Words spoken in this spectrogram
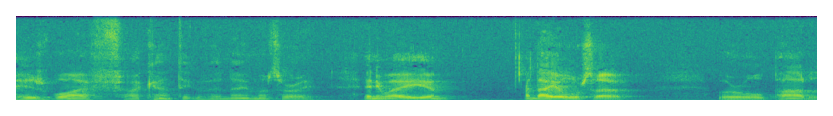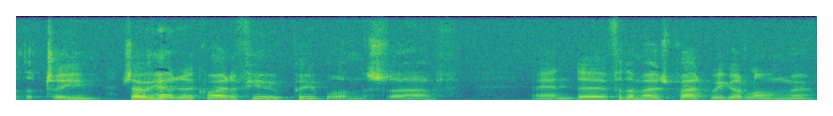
His wife, I can't think of her name, I'm sorry. Anyway, um, they also were all part of the team. So we had uh, quite a few people on the staff, and uh, for the most part, we got along uh,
